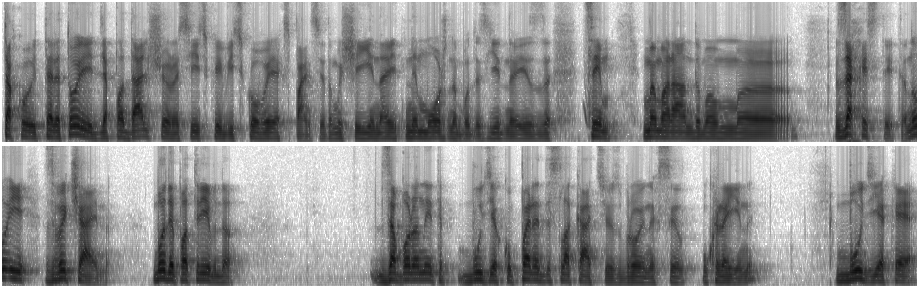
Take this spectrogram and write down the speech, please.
Такої території для подальшої російської військової експансії, тому що її навіть не можна буде згідно із цим меморандумом е, захистити. Ну і звичайно, буде потрібно заборонити будь-яку передислокацію Збройних сил України, будь-яке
